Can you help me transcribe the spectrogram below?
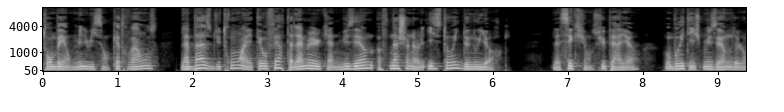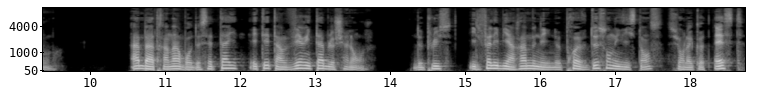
Tombé en 1891, la base du tronc a été offerte à l'American Museum of National History de New York, la section supérieure au British Museum de Londres. Abattre un arbre de cette taille était un véritable challenge. De plus, il fallait bien ramener une preuve de son existence sur la côte Est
